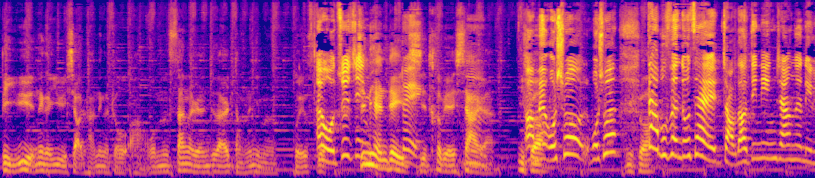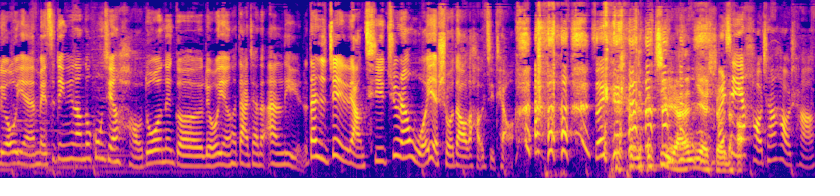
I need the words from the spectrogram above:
比喻那个喻小船那个舟啊，我们三个人就在这等着你们回复。哎我最近今天这一期特别吓人，你说、哦，没有，我说我说说。大部分都在找到丁丁张那里留言，每次丁丁张都贡献好多那个留言和大家的案例，但是这两期居然我也收到了好几条，所以。居然你也收 而且也，好长好长，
